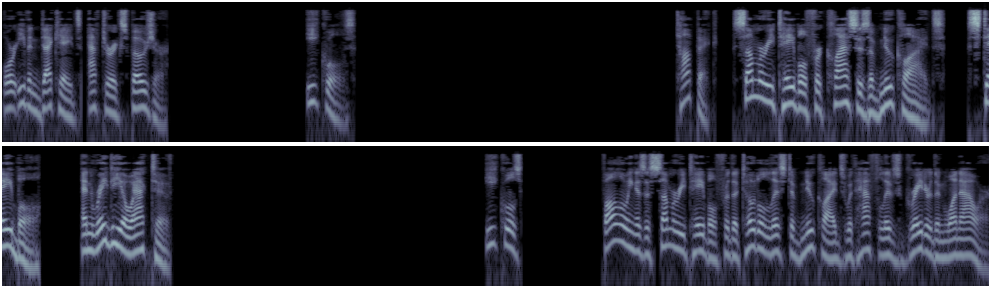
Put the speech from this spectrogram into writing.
or even decades, after exposure. Summary table for classes of nuclides. Stable and radioactive equals Following is a summary table for the total list of nuclides with half-lives greater than 1 hour.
